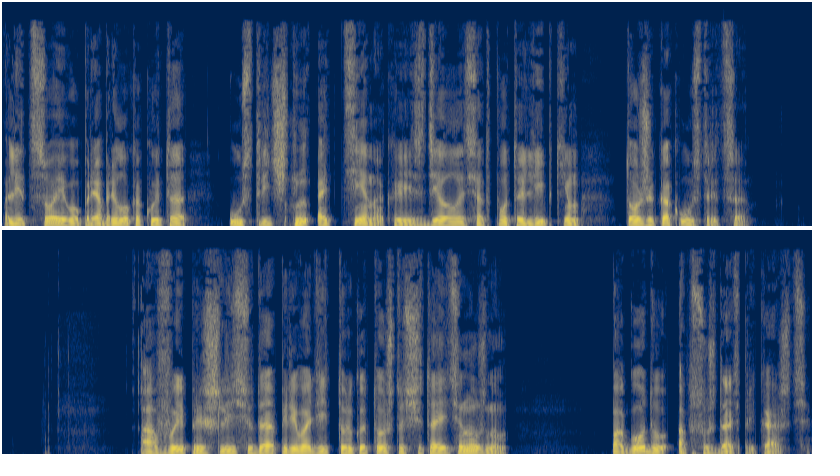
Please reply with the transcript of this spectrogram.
Лицо его приобрело какой-то устричный оттенок и сделалось от пота липким, — тоже как устрица. А вы пришли сюда переводить только то, что считаете нужным. Погоду обсуждать прикажете.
